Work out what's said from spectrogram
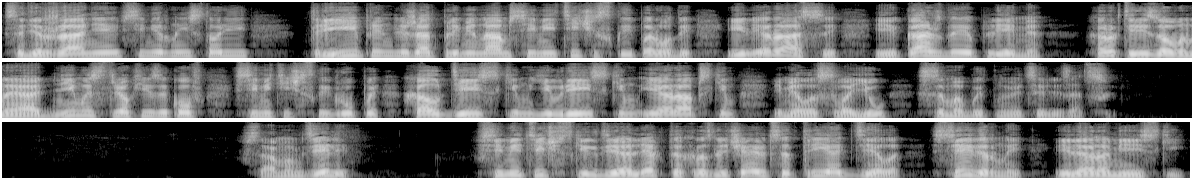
содержание всемирной истории – Три принадлежат племенам семитической породы или расы, и каждое племя, характеризованное одним из трех языков семитической группы, халдейским, еврейским и арабским, имело свою самобытную цивилизацию. В самом деле, в семитических диалектах различаются три отдела — северный или арамейский,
